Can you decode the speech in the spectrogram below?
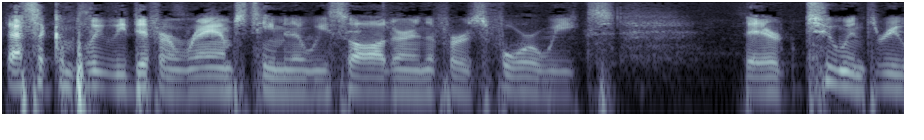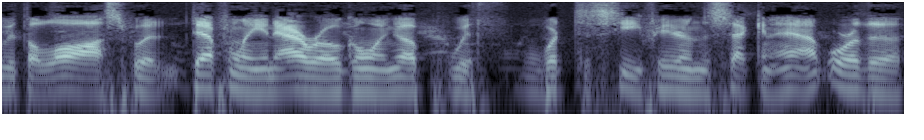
That's a completely different Rams team than we saw during the first four weeks. They're two and three with the loss, but definitely an arrow going up with what to see here in the second half or the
